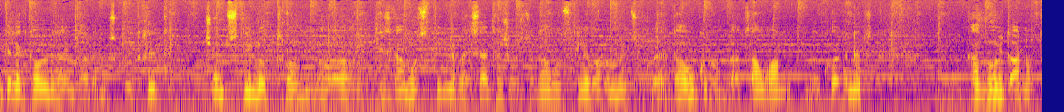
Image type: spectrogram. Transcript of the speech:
ინტელექტუალური განვითარების კუთხით, ჩვენ ვცდილობთ რომ ის გამოცდილება, ის საერთაშორისო გამოცდილება, რომელიც უკვე დაუგროვდა წამყვან ქვეყნებს, გადმოვიტანოთ,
